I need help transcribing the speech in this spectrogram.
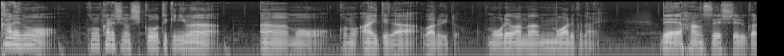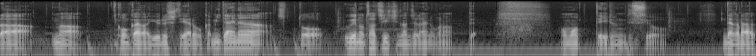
彼の、この彼氏の思考的には、あもうこの相手が悪いと。もう俺は何も悪くない。で、反省してるから、まあ、今回は許してやろうかみたいな、ちょっと上の立ち位置なんじゃないのかなって思っているんですよ。だから、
